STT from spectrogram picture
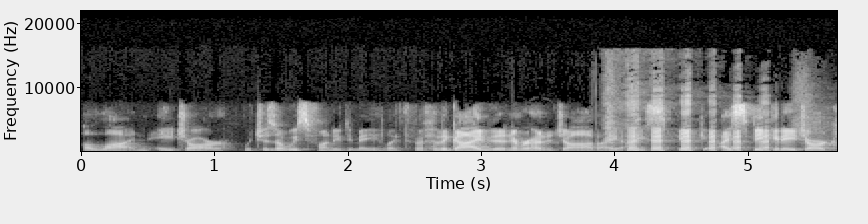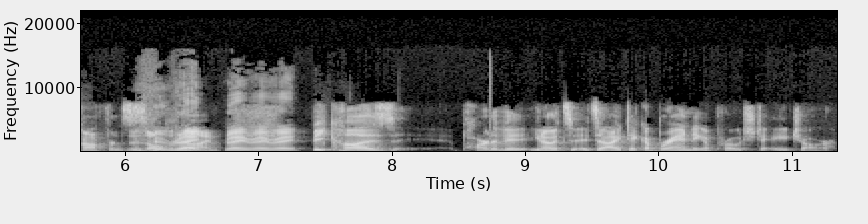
a lot in HR, which is always funny to me. Like for, the guy that never had a job, I, I speak I speak at HR conferences all the right, time. Right, right, right. Because part of it, you know, it's it's I take a branding approach to HR.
